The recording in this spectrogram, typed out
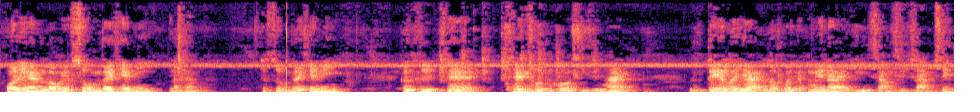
เพราะงั้นเราจะสวมได้แค่นี้นะครับ จะสวมได้แค่นี้ ก็คือแค่แค่ชนข้อ 45 แต่ระยะเราก็ยังไม่ได้ที่ 33 เซน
